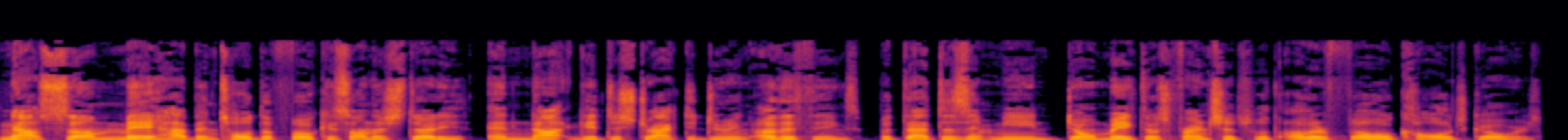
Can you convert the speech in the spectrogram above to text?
Now, some may have been told to focus on their studies and not get distracted doing other things, but that doesn't mean don't make those friendships with other fellow college goers.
